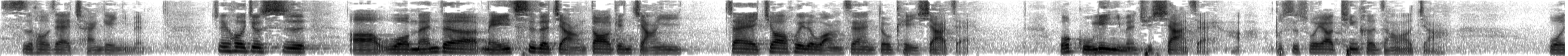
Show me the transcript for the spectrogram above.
事后再传给你们。最后就是啊，我们的每一次的讲道跟讲义，在教会的网站都可以下载。我鼓励你们去下载啊，不是说要听何长老讲。我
